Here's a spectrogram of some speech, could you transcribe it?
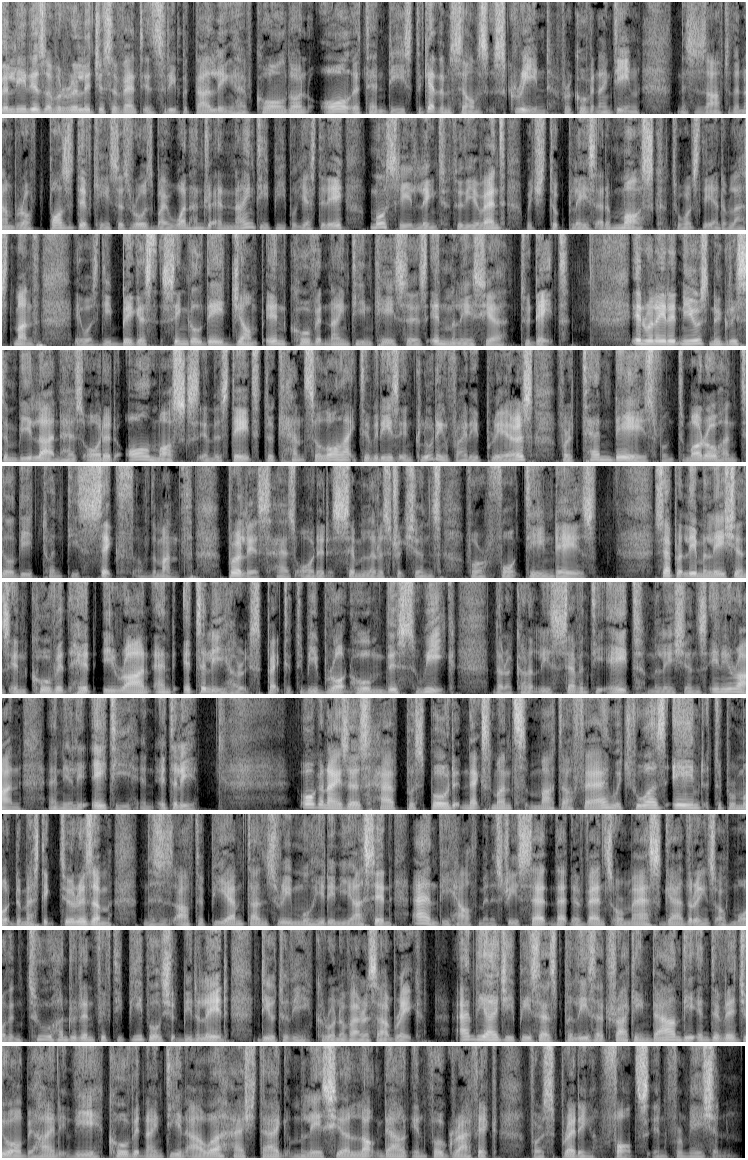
The leaders of a religious event in Sri Petaling have called on all attendees to get themselves screened for COVID 19. This is after the number of positive cases rose by 190 people yesterday, mostly linked to the event, which took place at a mosque towards the end of last month. It was the biggest single day jump in COVID 19 cases in Malaysia to date. In related news, Negeri Sembilan has ordered all mosques in the state to cancel all activities, including Friday prayers, for 10 days from tomorrow until the 26th of the month. Perlis has ordered similar restrictions for 14 days. Separately, Malaysians in COVID hit Iran and Italy are expected to be brought home this week. There are currently 78 Malaysians in Iran and nearly 80 in Italy. Organisers have postponed next month's MATTA Fair, which was aimed to promote domestic tourism. This is after PM Tan Sri Muhyiddin Yassin and the Health Ministry said that events or mass gatherings of more than 250 people should be delayed due to the coronavirus outbreak. And the IGP says police are tracking down the individual behind the COVID 19 hour hashtag Malaysia lockdown infographic for spreading false information.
